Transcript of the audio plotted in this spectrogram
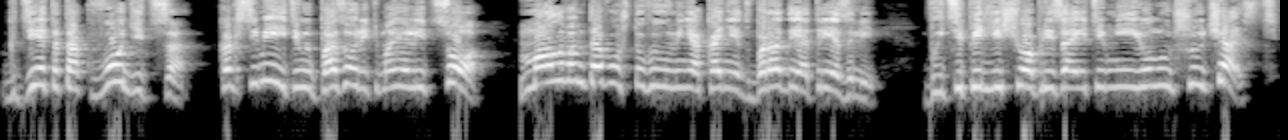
Где это так водится? Как смеете вы позорить мое лицо? Мало вам того, что вы у меня конец бороды отрезали? Вы теперь еще обрезаете мне ее лучшую часть!»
